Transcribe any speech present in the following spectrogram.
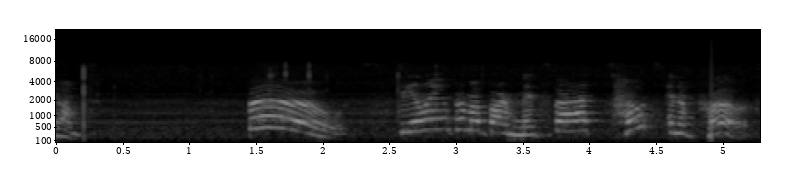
Jump. Boo! Stealing from a bar mitzvah? Totes inapproach.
